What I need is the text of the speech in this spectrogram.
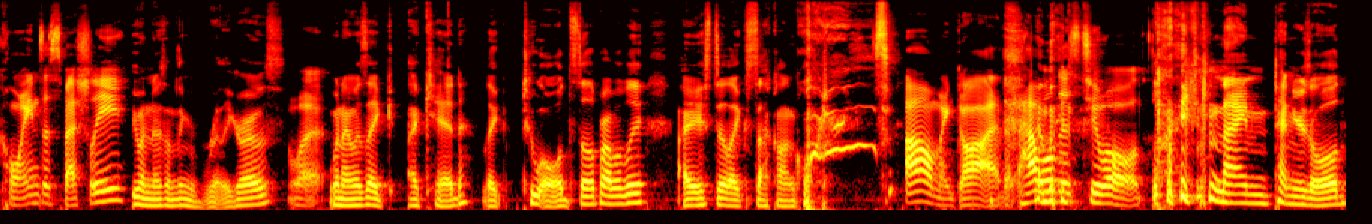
coins, especially. You want to know something really gross? What? when I was like a kid, like too old still probably, I used to like suck on quarters. Oh my god. How old is too old? like nine, ten years old.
